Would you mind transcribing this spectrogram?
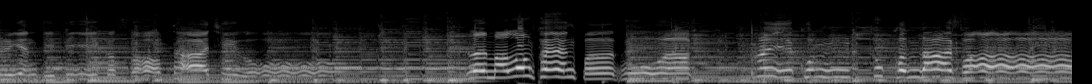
เรียนกี่ปีก็สอบได้ที่โลเลยมาล เปิดหมวก ให้คุณทุกคนได้ฟัง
